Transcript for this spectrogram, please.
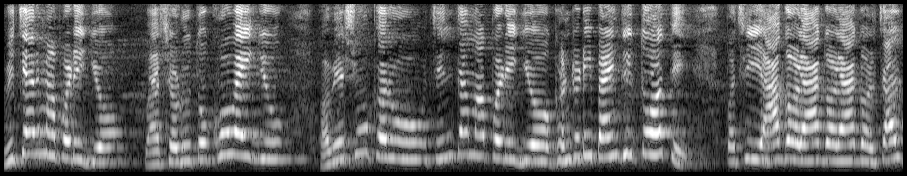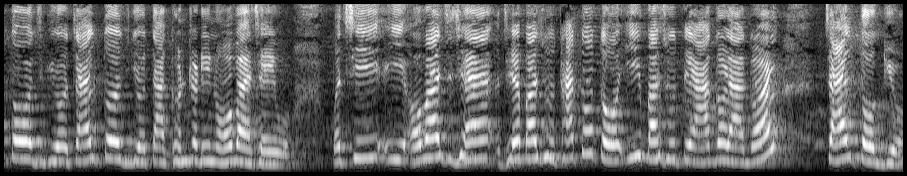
વિચારમાં પડી ગયો, વાછરડું તો ખોવાઈ ગયું. હવે શું કરવું? ચિંતામાં પડી ગયો. ઘંટડી બાંધી તો હતી. પછી આગળ આગળ આગળ ચાલતો જ ગયો, ચાલતો જ ગયો ત્યાં ઘંટડીનો અવાજ આવ્યો. પછી એ અવાજ જ્યાં જે બાજુ થતો હતો એ બાજુ તે આગળ આગળ ચાલતો ગયો.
